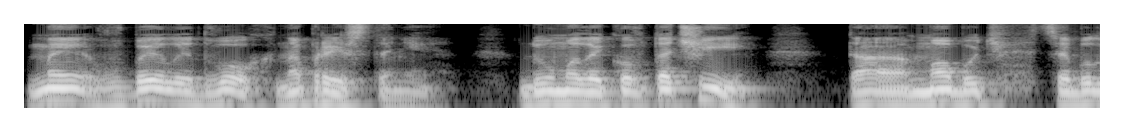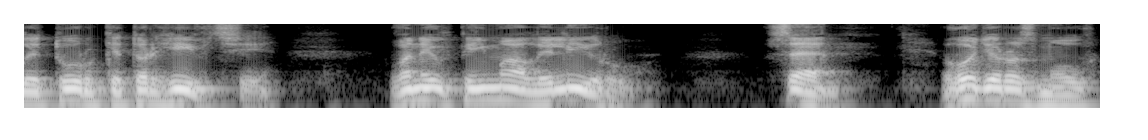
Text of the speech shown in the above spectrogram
Ми вбили двох на пристані. Думали ковтачі, та, мабуть, це були турки торгівці. Вони впіймали ліру. Все, годі розмов,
